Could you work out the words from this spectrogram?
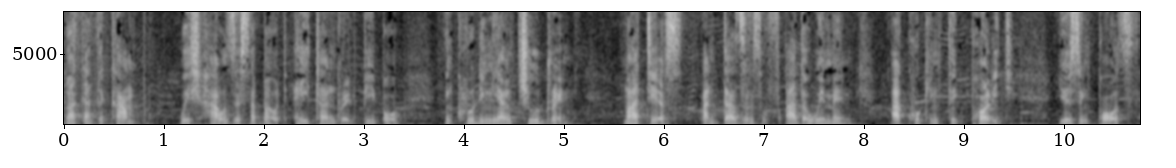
Back at the camp, which houses about 800 people, including young children, Matthias and dozens of other women are cooking thick porridge using pots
